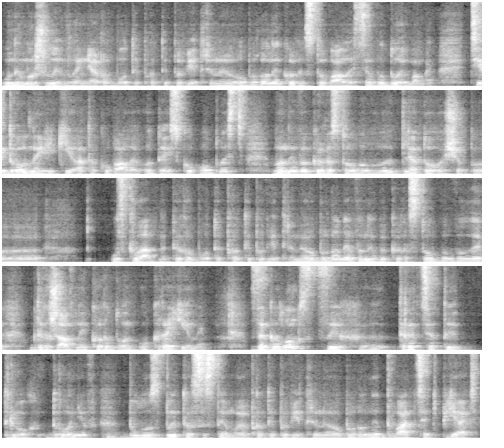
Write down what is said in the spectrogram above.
унеможливлення роботи протиповітряної оборони користувалися водоймами. Ті дрони, які атакували Одеську область, вони використовували для того, щоб е, ускладнити роботу протиповітряної оборони, вони використовували державний кордон України. Загалом з цих е, 33 дронів було збито системою протиповітряної оборони 25,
